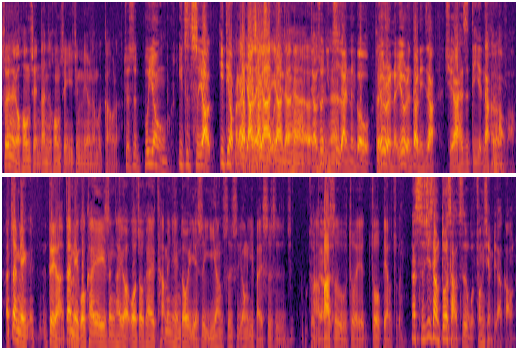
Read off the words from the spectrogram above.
虽然有风险，但是风险已经没有那么高了。就是不用一直吃药，一定要把它压下去。压压压。假如说你自然能够，也有人呢，也有人到你这样血压还是低，那很好嘛。那，在美对啊，在美国开业医生还有欧洲开业，他们很多也是一样，是是用一百四十啊八十五做做标准。那实际上多少次风险比较高呢？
